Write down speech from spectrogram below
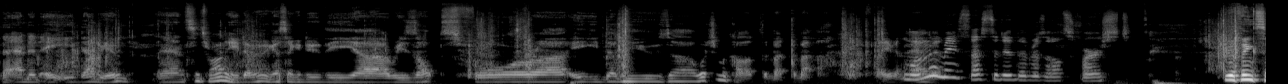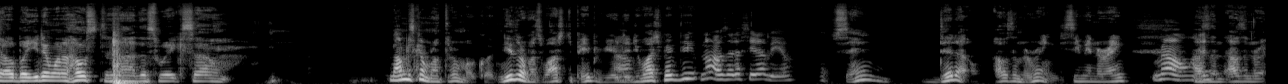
that ended AEW. And since we're on AEW, I guess I could do the uh, results for uh, AEW's uh, whatchamacallit, the ba- the ba- if I even have Wouldn't it. it make sense to do the results first? You think so, but you didn't want to host uh, this week, so. No, I'm just gonna run through them real quick. Neither of us watched the pay per view. Oh. Did you watch pay per view? No, I was at SCW. See, ditto. I was in the ring. Do you see me in the ring? No. I was in. I was in the ring.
